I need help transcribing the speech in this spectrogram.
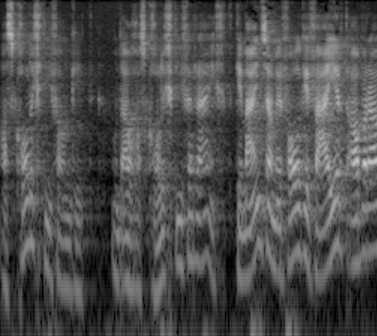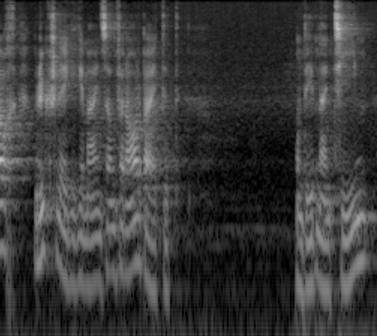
als Kollektiv angeht und auch als Kollektiv erreicht, gemeinsam Erfolge feiert, aber auch Rückschläge gemeinsam verarbeitet und eben ein Team,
